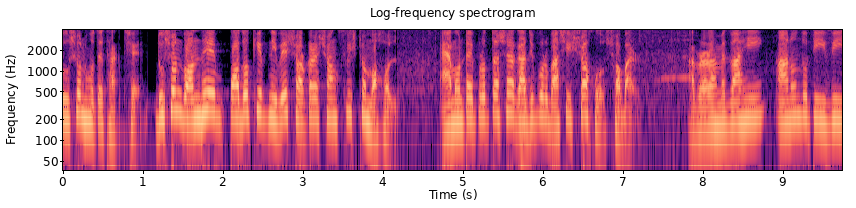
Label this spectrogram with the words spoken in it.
দূষণ হতে থাকছে। দূষণ বন্ধে পদক্ষেপ নিবে সরকারের সংশ্লিষ্ট মহল। এমনটাই প্রত্যাশা গাজীপুরবাসী সহ সবার। Abrar Ahmed Mahi, Ananda TV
